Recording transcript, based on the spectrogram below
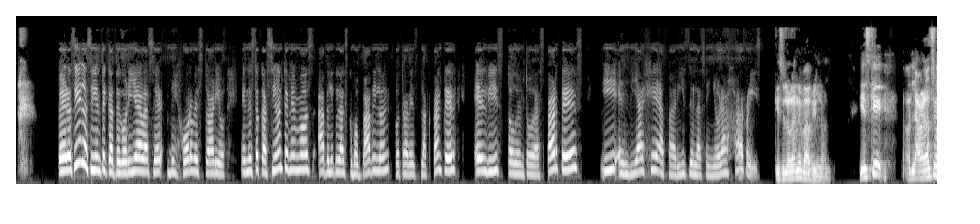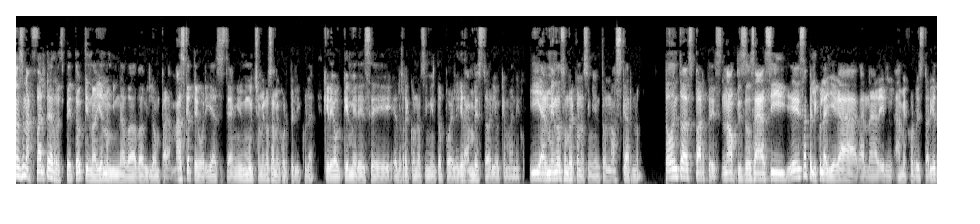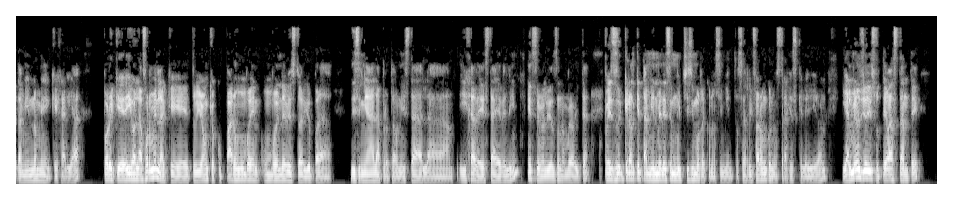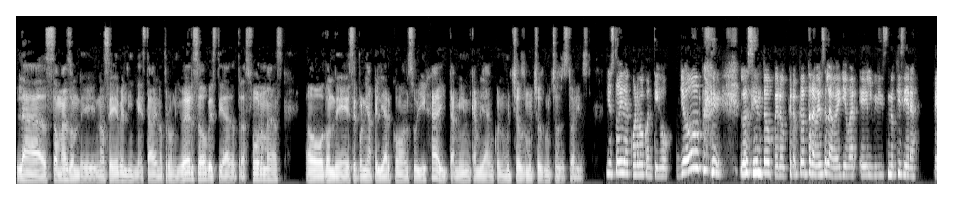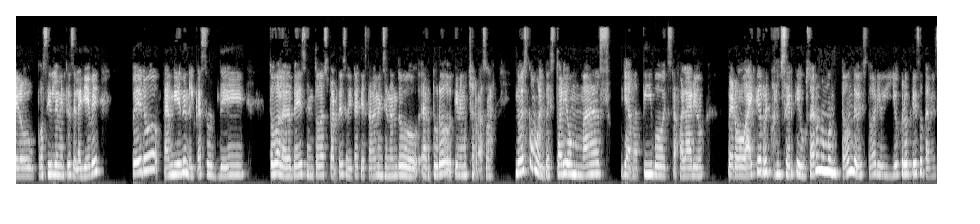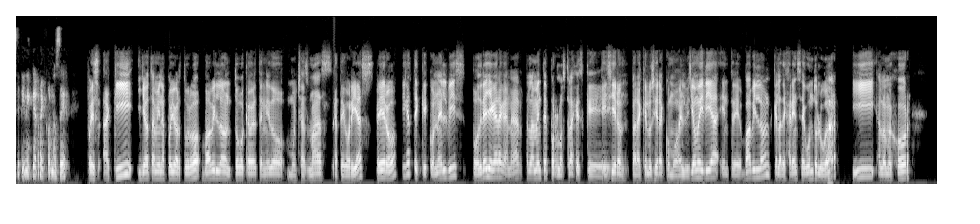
Pero sí, la siguiente categoría va a ser mejor vestuario. En esta ocasión tenemos a películas como Babylon, otra vez Black Panther, Elvis, todo en todas partes, y el viaje a París de la señora Harris. Que se lo gane Babylon. Y es que La verdad se me hace una falta de respeto que no haya nominado a Babylon para más categorías este año y mucho menos a mejor película. Creo que merece el reconocimiento por el gran vestuario que manejó y al menos un reconocimiento, un Oscar, ¿no? Todo en todas partes. No, pues, o sea, si esa película llega a ganar el, a mejor vestuario, también no me quejaría, porque digo, la forma en la que tuvieron que ocupar un buen, un buen vestuario para diseñada a la protagonista, la hija de esta Evelyn, que se me olvidó su nombre ahorita, pues creo que también merece muchísimo reconocimiento. Se rifaron con los trajes que le dieron y al menos yo disfruté bastante las tomas donde, no sé, Evelyn estaba en otro universo, vestida de otras formas, o donde se ponía a pelear con su hija y también cambiaban con muchos, muchos, muchos vestuarios. Yo estoy de acuerdo contigo. Yo lo siento, pero creo que otra vez se la va a llevar Elvis. No quisiera pero posiblemente se la lleve. Pero también en el caso de todo a la vez, en todas partes, ahorita que estaba mencionando Arturo, tiene mucha razón. No es como el vestuario más llamativo, extrafalario, pero hay que reconocer que usaron un montón de vestuario y yo creo que eso también se tiene que reconocer. Pues aquí yo también apoyo a Arturo. Babylon tuvo que haber tenido muchas más categorías, pero fíjate que con Elvis podría llegar a ganar solamente por los trajes que hicieron para que luciera como Elvis. Yo me iría entre Babylon, que la dejaría en segundo lugar, y a lo mejor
